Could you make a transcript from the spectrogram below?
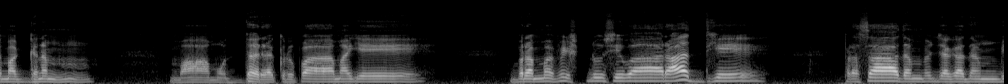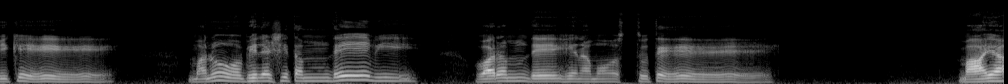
మగ్నం మాముద్ధర కృపామయే బ్రహ్మ విష్ణు శివారాధ్యే ప్రసాదం జగదంబికే మనోభిలషితం దేవి వరం దేహి నమోస్తుతే మాయా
